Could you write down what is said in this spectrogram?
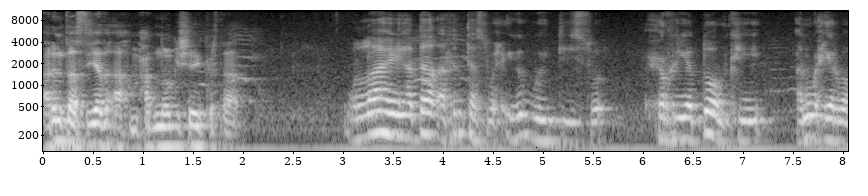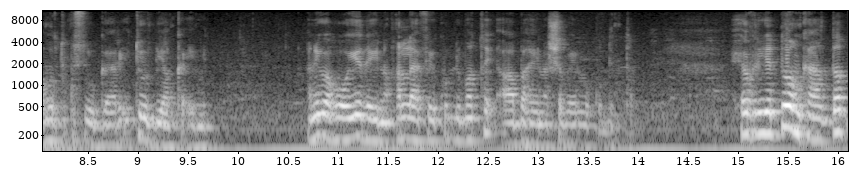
Arrintaas iyada ah maxaad nooga sheegi kartaa? Wallaahi haddaad arrintaas wax iga weydiiso xorriyadoonkii anu wax yar baan horta ku soo gaaray ethoobiyan ka imid. Aniga hooyadayna qallaafay ku dhimatay aabahayna shabeello ku dhintay. Xorriyadoonkaas dad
